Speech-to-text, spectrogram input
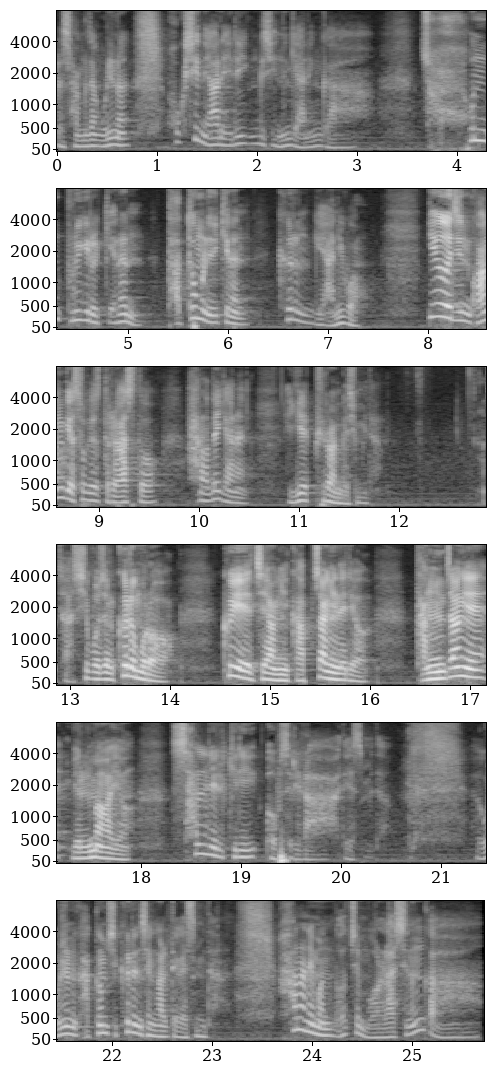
그래서 항상 우리는 혹시 내 안에 이런 것이 있는 게 아닌가. 좋은 분위기를 깨는 다툼을 일으키는 그런 게 아니고 깨어진 관계 속에서 들어가서도 하나 되게 하는 이게 필요한 것입니다. 자, 15절 그러므로 그의 재앙이 갑자기 내려 당장에 멸망하여 살릴 길이 없으리라 되었습니다. 우리는 가끔씩 그런 생각할 때가 있습니다. 하나님은 어찌 뭘 하시는가?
